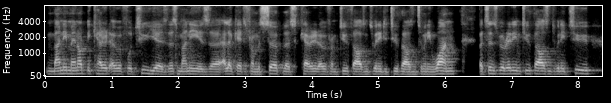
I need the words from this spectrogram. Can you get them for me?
money may not be carried over for two years. This money is uh, allocated from a surplus carried over from 2020 to 2021. But since we're already in 2022,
